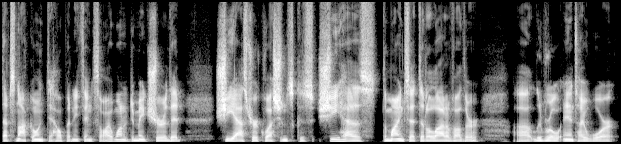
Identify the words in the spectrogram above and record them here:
that's not going to help anything. So I wanted to make sure that she asked her questions because she has the mindset that a lot of other uh, liberal anti-war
